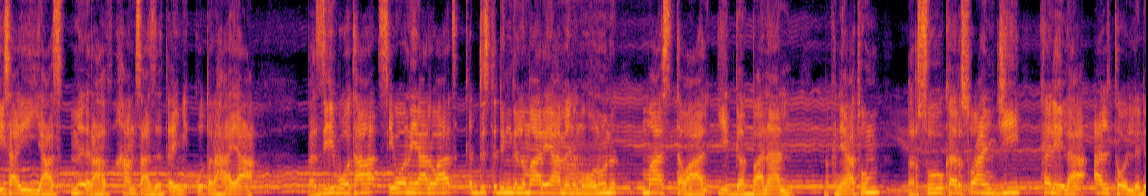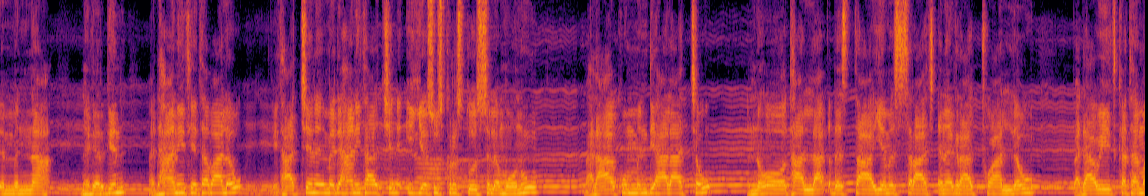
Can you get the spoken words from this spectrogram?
ኢሳይያስ ምዕራፍ 59 ቁጥር 20። በዚህ ቦታ ጽዮን ያልዋት ቅድስት ድንግል ማርያምን መሆኑን ማስተዋል ይገባናል። ምክንያቱም እርሱ ከእርሷ እንጂ ከሌላ አልተወለደምና። ነገር ግን መድኃኒት የተባለው ጌታችን መድኃኒታችን ኢየሱስ ክርስቶስ ስለመሆኑ መልአኩም እንዲህ አላቸው፣ እነሆ ታላቅ ደስታ የምሥራች እነግራችኋለሁ፣ በዳዊት ከተማ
